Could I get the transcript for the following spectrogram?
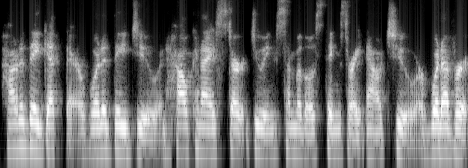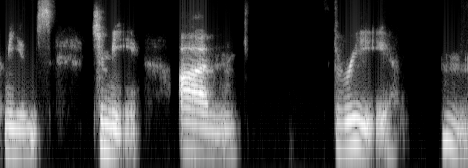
how did they get there? What did they do? And how can i start doing some of those things right now too or whatever it means to me? Um three hmm.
